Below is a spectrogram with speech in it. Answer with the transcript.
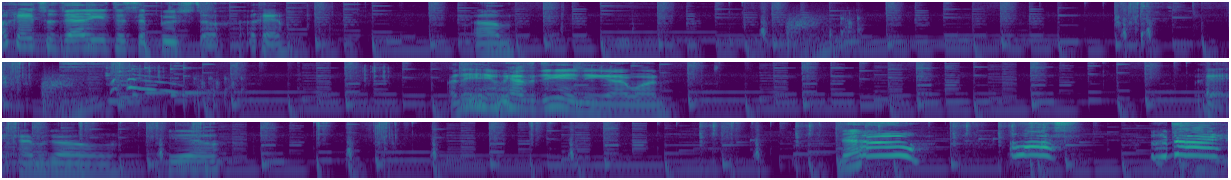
okay, so Daddy is just a booster. Okay. Um. I didn't even have to do anything I won. Okay, time to go here. No! I lost! I'm die!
